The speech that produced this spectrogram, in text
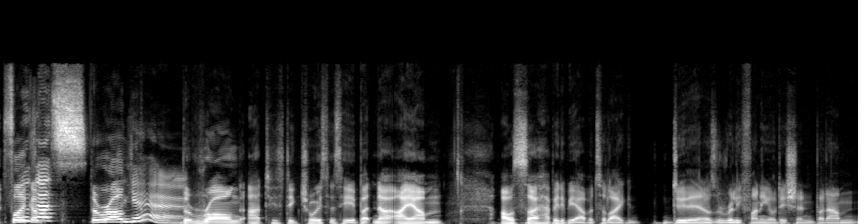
it's like well, that's the wrong yeah. the wrong artistic choices here. But no, I um I was so happy to be able to like do that. It was a really funny audition, but um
